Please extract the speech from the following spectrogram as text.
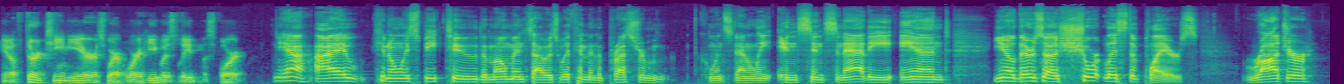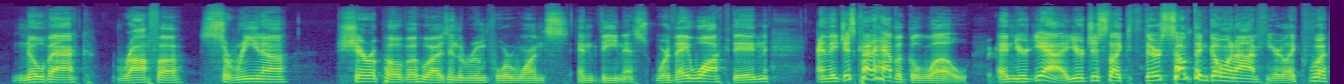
you know, 13 years where where he was leading the sport. Yeah, I can only speak to the moments I was with him in the press room, coincidentally, in Cincinnati. And, you know, there's a short list of players Roger, Novak, Rafa, Serena, Sharapova, who I was in the room for once, and Venus, where they walked in and they just kind of have a glow and you're yeah you're just like there's something going on here like what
